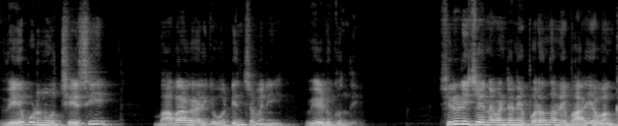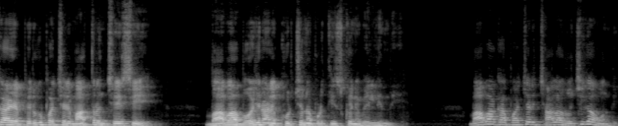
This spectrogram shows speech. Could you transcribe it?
వేపుడును చేసి బాబాగారికి వడ్డించమని వేడుకుంది. షిరిడి చేరిన వెంటనే పురంధరుని భార్య వంకాయ పెరుగు పచ్చడి మాత్రం చేసి బాబా భోజనాన్ని కూర్చున్నప్పుడు తీసుకుని వెళ్ళింది. బాబాకు ఆ పచ్చడి చాలా రుచిగా ఉంది.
